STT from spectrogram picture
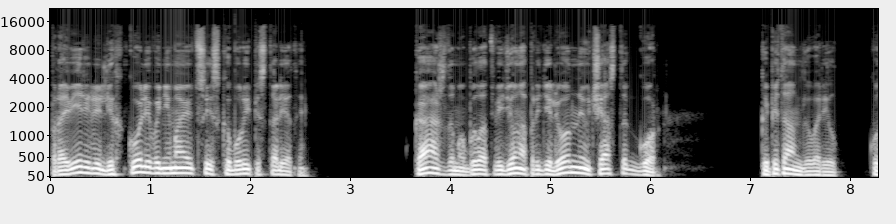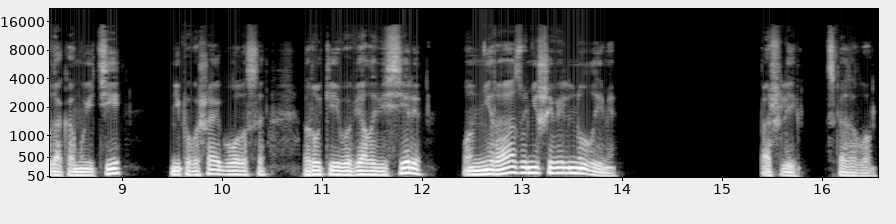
проверили, легко ли вынимаются из кобуры пистолеты. Каждому был отведен определенный участок гор. Капитан говорил, куда кому идти, не повышая голоса. Руки его вяло висели, он ни разу не шевельнул ими. «Пошли», — сказал он.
